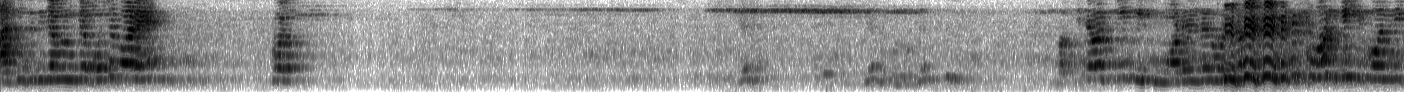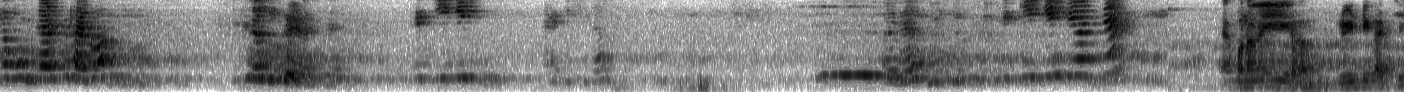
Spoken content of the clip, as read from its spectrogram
আর দুদিন যেমন উঠে বসে পড়ে, বস। এখন আমি গ্রিন টি খাচ্ছি।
